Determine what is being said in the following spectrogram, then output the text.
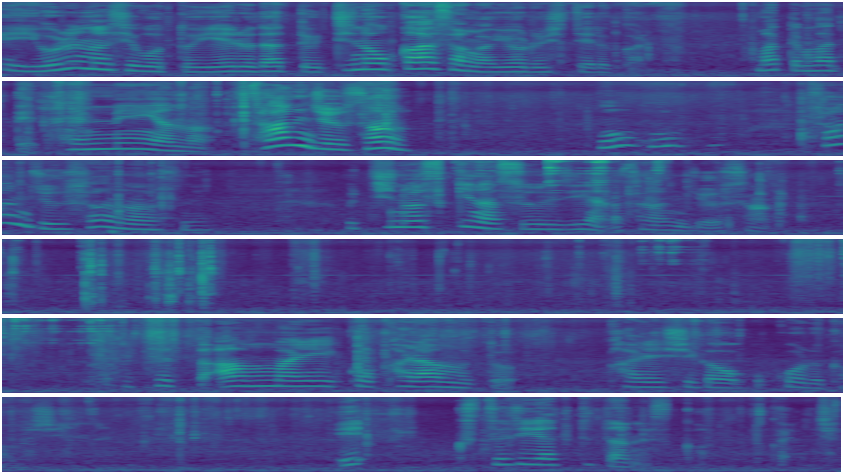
え夜の仕事言える？だってうちのお母さんが夜してるから。待って待って。天然やな。33ほほほ33なんですね。うちの好きな数字やな33ちょっとあんまりこう絡むと彼氏が怒るかもしれない。え薬やってたんですか？とか言っちゃっ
